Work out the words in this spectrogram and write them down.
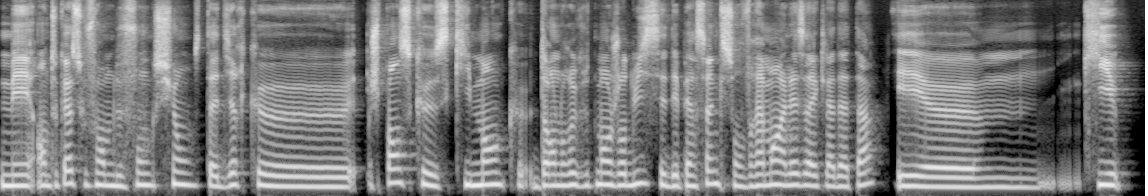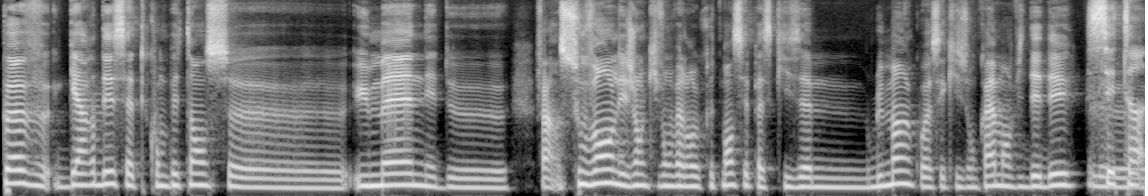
mais en tout cas sous forme de fonction. C'est-à-dire que je pense que ce qui manque dans le recrutement aujourd'hui, c'est des personnes qui sont vraiment à l'aise avec la data et euh, qui peuvent garder cette compétence euh, humaine et de. Enfin, souvent, les gens qui vont vers le recrutement, c'est parce qu'ils aiment l'humain, quoi. C'est qu'ils ont quand même envie d'aider. C'est un,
